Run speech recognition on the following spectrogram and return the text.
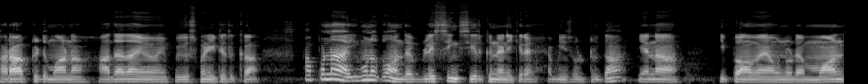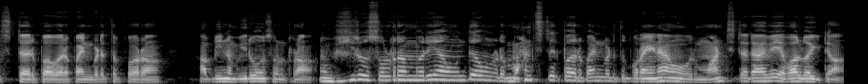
கராப்டடு மானா அதை தான் இவன் இப்போ யூஸ் பண்ணிகிட்டு இருக்கான். அப்போனா இவனுக்கும் அந்த பிளெஸ்ஸிங்ஸ் இருக்குன்னு நினைக்கிறேன் அப்படின்னு சொல்லிட்டுருக்கான். ஏன்னா இப்போ அவன் அவனோட மான்ஸ்டர் பவரை பயன்படுத்த போகிறான் அப்படின்னு நம்ம ஹீரோவும் சொல்கிறான் நம்ம ஹீரோ சொல்கிற மாதிரியே அவன் வந்து அவனோட மான்ஸ்டர் பவர் பயன்படுத்த போகிறான் ஏன்னா அவன் ஒரு மான்ஸ்டராகவே எவால்வ் ஆகிட்டான்.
